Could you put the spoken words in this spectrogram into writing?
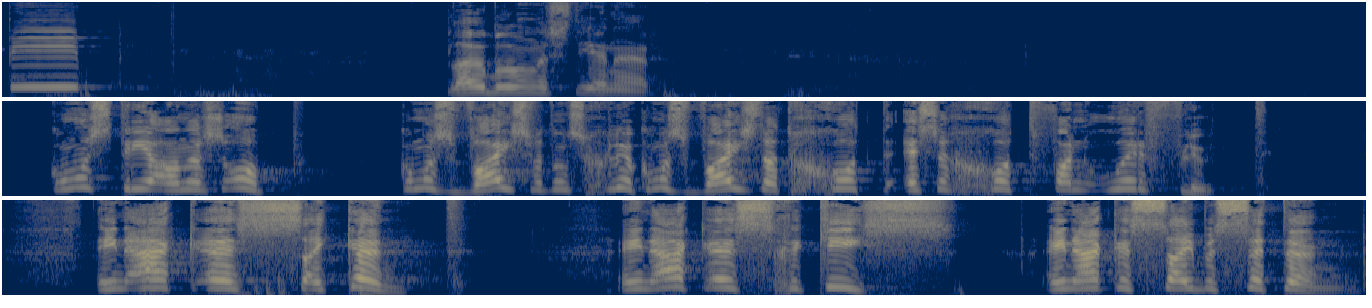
piep Bloubil ondersteuner. Kom ons tree anders op. Kom ons wys wat ons glo. Kom ons wys dat God is 'n God van oorvloed. En ek is sy kind. En ek is gekies. En ek is sy besitting.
